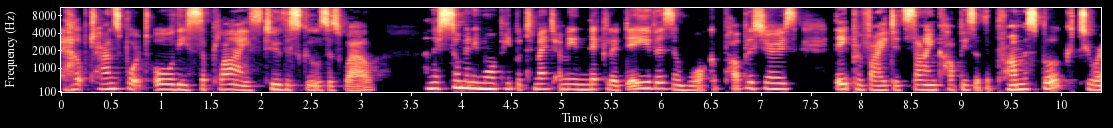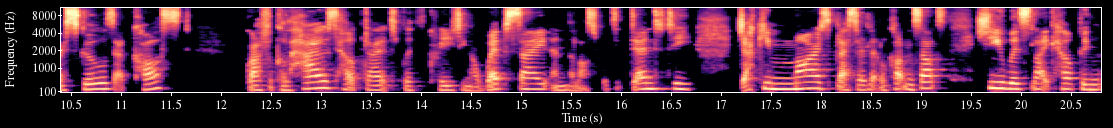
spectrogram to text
help transport all these supplies to the schools as well. And there's so many more people to mention. I mean, Nicola Davies and Walker Publishers, they provided signed copies of the Promise Book to our schools at cost. Graphical House helped out with creating our website and the Lost Woods identity. Jackie Morris, bless her little cotton socks, she was like helping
